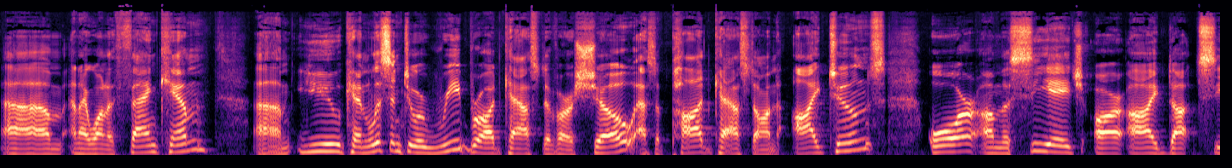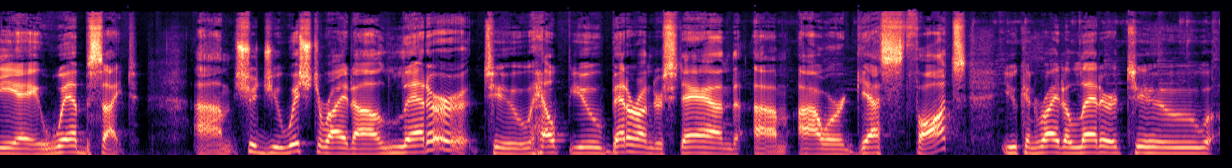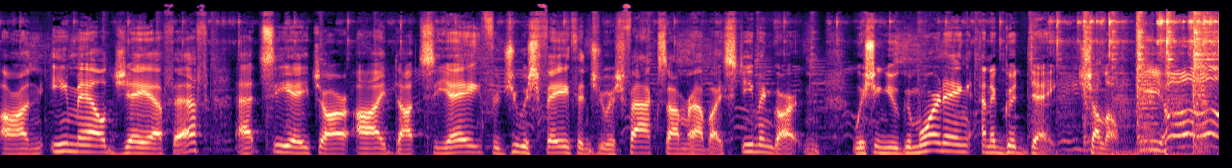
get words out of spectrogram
um, and I want to thank him. Um, you can listen to a rebroadcast of our show as a podcast on iTunes or on the chri.ca website. Um, should you wish to write a letter to help you better understand um, our guests' thoughts, you can write a letter to on email jff at chri.ca. For Jewish Faith and Jewish Facts, I'm Rabbi Stephen Garten, wishing you good morning and a good day. Shalom. Behold,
